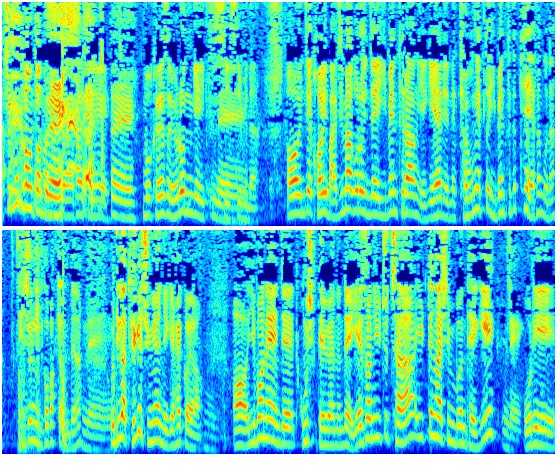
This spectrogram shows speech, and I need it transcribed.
주문 카운터 넣는 네. 사실. 네. 뭐 그래서 이런 게 있을 수 네. 있습니다. 어 이제 거의 마지막으로 이제 이벤트랑 얘기해야 되는데 결국에 또 이벤트 끝에 예상구나. 비중이 이거밖에 없대나? 네. 우리가 되게 중요한 얘기를 할 거예요. 어 이번에 이제 공식 대회 하는데 예선 1주차 1등 하신 분 덱이 네. 우리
